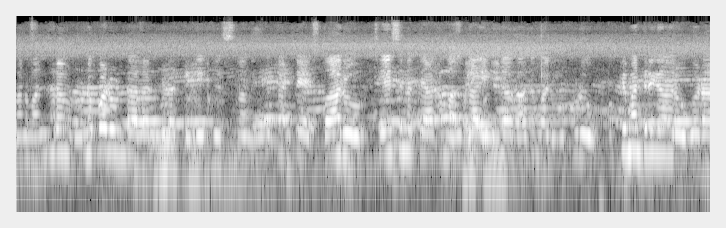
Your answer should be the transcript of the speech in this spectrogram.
మనం అందరం రుణపడి ఉండాలని కూడా తెలియజేస్తున్నాం. ఎందుకంటే వారు చేసిన త్యాగం అంతా ఇంకా కాదు. మరి ఇప్పుడు ముఖ్యమంత్రి గారు కూడా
